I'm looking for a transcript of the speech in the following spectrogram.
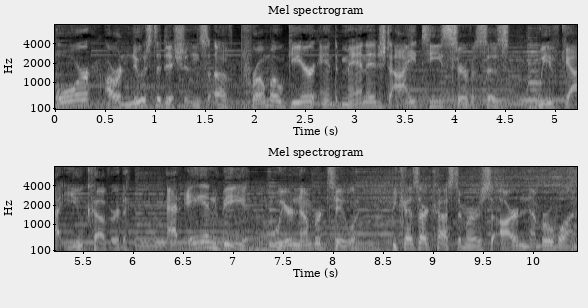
or our newest editions of promo gear and managed IT services, we've got you covered. At A&B, we're number 2 because our customers are number 1.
